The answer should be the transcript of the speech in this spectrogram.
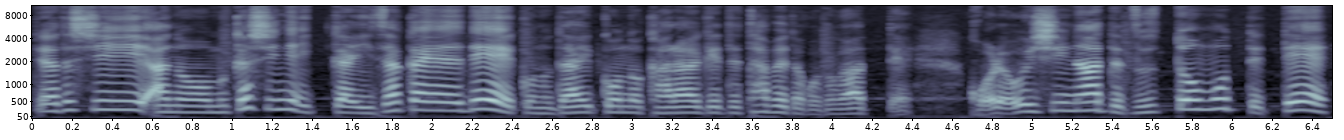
で私あの昔ね一回居酒屋でこの大根の唐揚げで食べたことがあってこれ美味しいなってずっと思ってて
